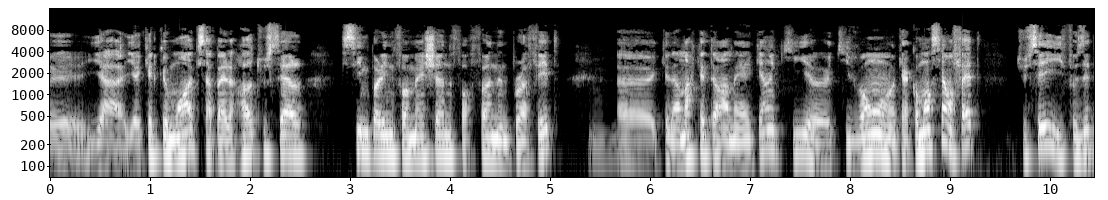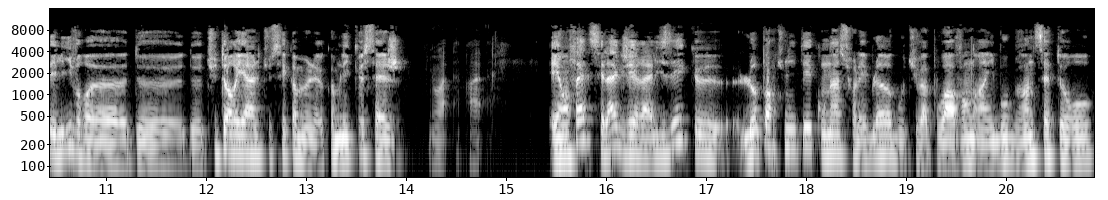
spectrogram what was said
il, y a, il y a quelques mois qui s'appelle How to Sell Simple Information for Fun and Profit, mm-hmm. qui est d'un marketeur américain qui qui vend, qui a commencé en fait, tu sais, il faisait des livres de, de tutoriels, tu sais comme comme les que sais-je. Ouais, ouais. Et en fait, c'est là que j'ai réalisé que l'opportunité qu'on a sur les blogs où tu vas pouvoir vendre un e-book 27 euros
